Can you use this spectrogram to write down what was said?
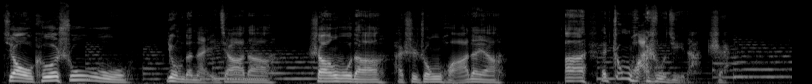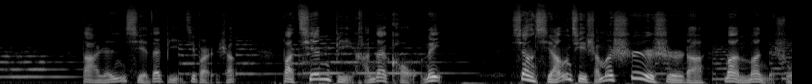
教科书用的哪一家的？商务的还是中华的呀？啊，中华书局的是。大人写在笔记本上，把铅笔含在口内，像想起什么事似的，慢慢的说：“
